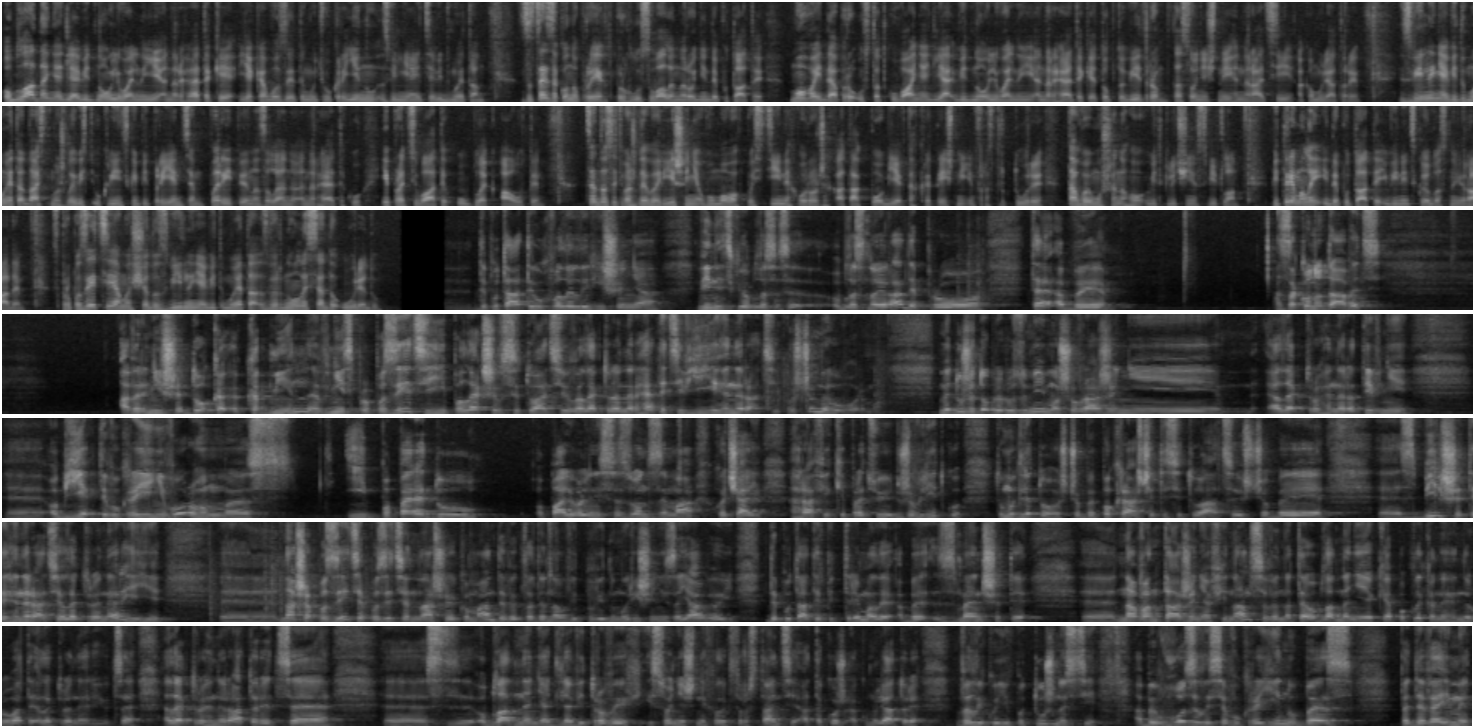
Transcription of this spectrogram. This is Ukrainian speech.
Обладнання для відновлювальної енергетики, яке возитимуть в Україну, звільняється від мита. За цей законопроєкт проголосували народні депутати. Мова йде про устаткування для відновлювальної енергетики, тобто вітро та сонячної генерації акумулятори. Звільнення від мита дасть можливість українським підприємцям перейти на зелену енергетику і працювати у блекаути. Це досить важливе рішення в умовах постійних ворожих атак по об'єктах критичної інфраструктури та вимушеного відключення світла. Підтримали і депутати Вінницької обласної ради. З пропозиціями щодо звільнення від мита звернулися до уряду. Депутати ухвалили рішення Вінницької облас- обласної ради про те, аби законодавець, а верніше до Ка- Кабмін, вніс пропозиції і полегшив ситуацію в електроенергетиці в її генерації. Про що ми говоримо? Ми дуже добре розуміємо, що вражені електрогенеративні е, об'єкти в Україні ворогом е, і попереду опалювальний сезон, зима, хоча й графіки працюють вже влітку. Тому для того, щоб покращити ситуацію, щоб е, збільшити генерацію електроенергії, е, наша позиція, позиція нашої команди викладена в відповідному рішенні заяви. Депутати підтримали, аби зменшити е, навантаження фінансове на те обладнання, яке покликане генерувати електроенергію. Це електрогенератори, це обладнання для вітрових і сонячних електростанцій, а також акумулятори великої потужності, аби ввозилися в Україну без ПДВ і мит.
